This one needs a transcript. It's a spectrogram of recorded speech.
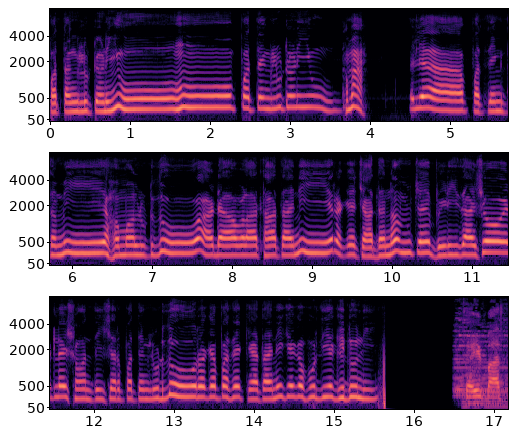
પતંગ લૂંટણિયું પતંગ લૂંટણિયું. ખમા. એટલે પતંગ તમે હમા લૂંટદું આડાવળા થાતા ની રકે ચાધનમ ચે ભીડી જાશો એટલે શાંતિ સર પતંગ લૂંટદું રકે પછી કહેતા નહીં કે ગફુરજીએ કીધું નહીં સહી વાત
